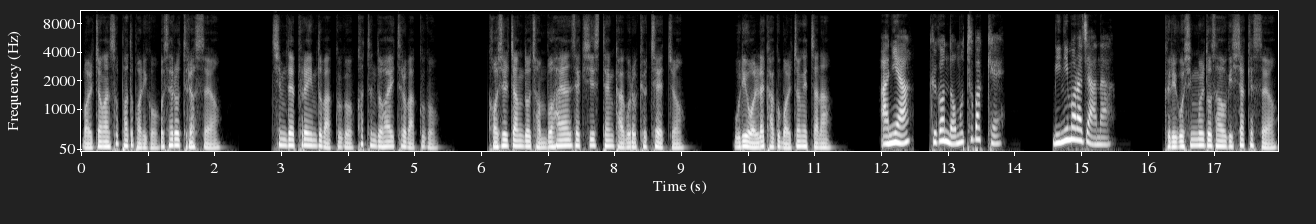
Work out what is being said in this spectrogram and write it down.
멀쩡한 소파도 버리고 새로 들였어요. 침대 프레임도 바꾸고 커튼도 화이트로 바꾸고 거실장도 전부 하얀색 시스템 가구로 교체했죠. 우리 원래 가구 멀쩡했잖아. 아니야. 그건 너무 투박해. 미니멀하지 않아. 그리고 식물도 사오기 시작했어요.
